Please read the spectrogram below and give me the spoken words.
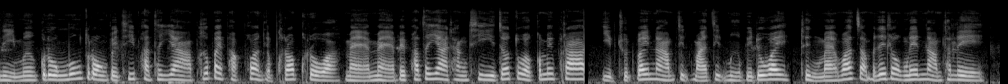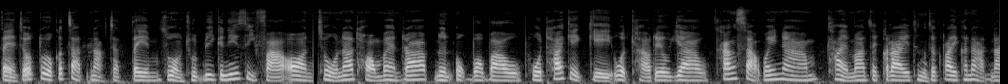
หนีเมืองกรุงมุ่งตรงไปที่พัทยาเพื่อไปพักผ่อนกับครอบครัวแหมแหมไปพัทยาทั้งที เจ้าตัวก็ไม่พลาดหยิบชุดว่ายน้ำติดไม้ติดมือไปด้วย ถึงแม้ว่าจะไม่ได้ลงเล่นน้ำทะเล แต่เจ้าตัวก็จัดหนักจัดเต็ม สวมชุดบิกินี่สีฟ้าอ่อน โชว์หน้าท้องแบนราบ เนินอกเบาๆ โพท่าเก๋ๆ อวดขาเรียวยาว ข้างสระว่ายน้ำถ่ายมาแต่ไกลถึงจะไกลขนาดไหน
